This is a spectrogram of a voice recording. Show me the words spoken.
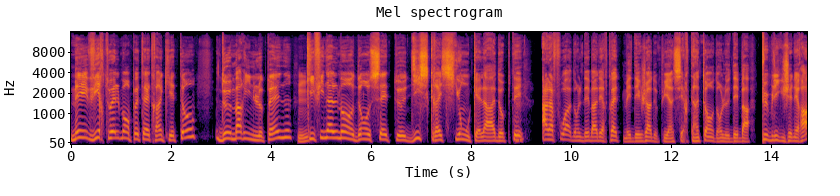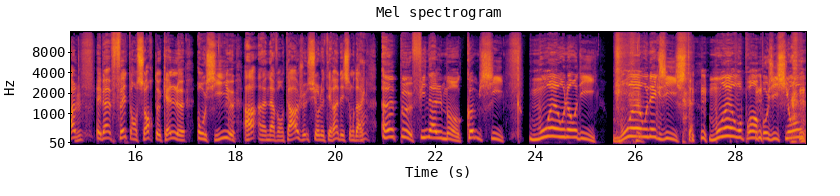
mais virtuellement peut-être inquiétant, de Marine Le Pen, Mhm. qui finalement, dans cette discrétion qu'elle a adoptée, à la fois dans le débat des retraites, mais déjà depuis un certain temps dans le débat public général, mmh. eh ben, fait en sorte qu'elle euh, aussi euh, a un avantage sur le terrain des sondages. Un peu finalement comme si moins on en dit, moins on existe, moins on prend position,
